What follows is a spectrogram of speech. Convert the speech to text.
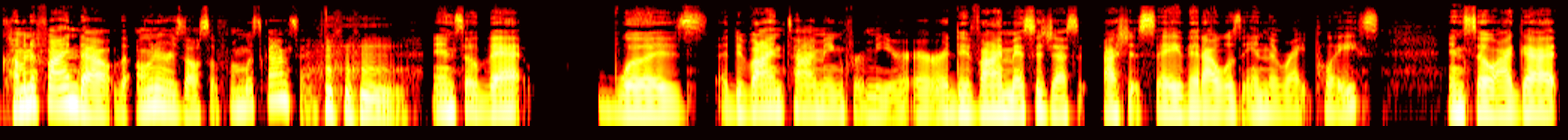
coming to find out, the owner is also from Wisconsin. And so that was a divine timing for me, or, or a divine message, I, I should say, that I was in the right place. And so I got,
